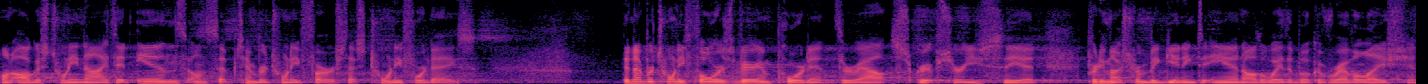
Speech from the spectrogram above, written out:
on August 29th, it ends on September 21st. That's 24 days. The number 24 is very important throughout Scripture. You see it pretty much from beginning to end, all the way to the book of Revelation.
